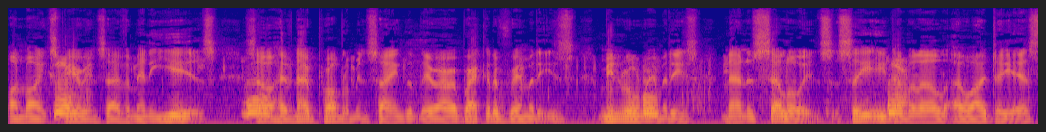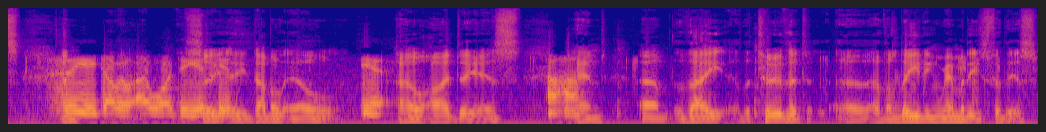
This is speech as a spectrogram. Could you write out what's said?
on my experience over many years. So I have no problem in saying that there are a bracket of remedies, mineral remedies, known as celloids, C E L L O I D S, C E W O I D S. C. E L L Yeah. O I D S, Uh-huh. and um, they the two that uh, are the leading remedies for this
